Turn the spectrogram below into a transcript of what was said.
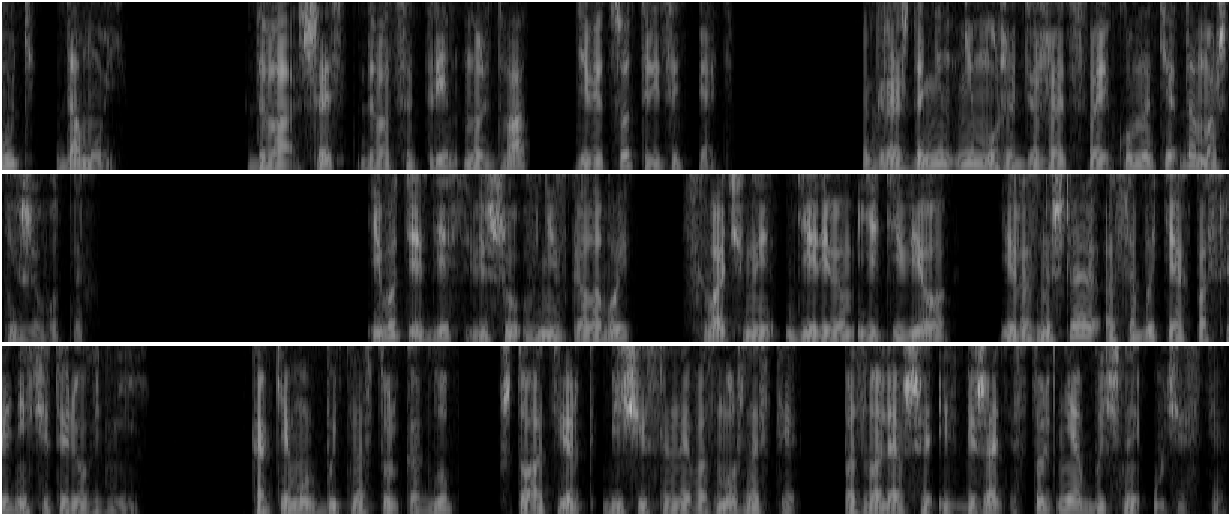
Путь домой. 2.6.23.02.935. Гражданин не может держать в своей комнате домашних животных. И вот я здесь вишу вниз головой, схваченный деревом Етивео, и размышляю о событиях последних четырех дней. Как я мог быть настолько глуп, что отверг бесчисленные возможности, позволявшие избежать столь необычной участи.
